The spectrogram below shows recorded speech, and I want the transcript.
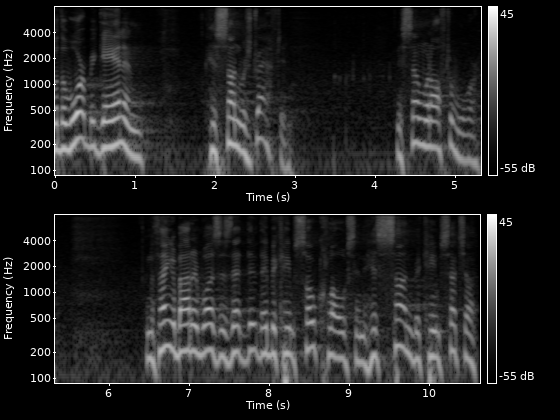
Well, the war began and his son was drafted. His son went off to war. And the thing about it was is that they became so close and his son became such a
